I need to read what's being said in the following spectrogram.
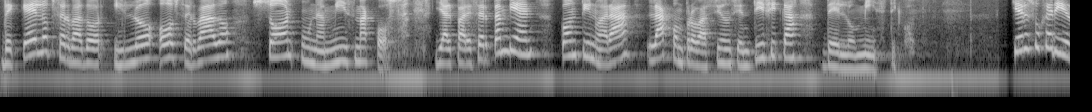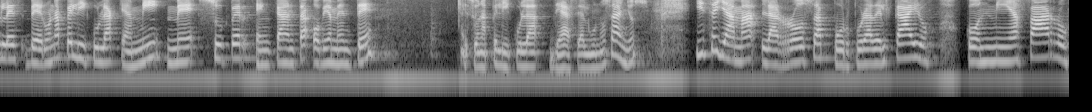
de que el observador y lo observado son una misma cosa. Y al parecer también continuará la comprobación científica de lo místico quiero sugerirles ver una película que a mí me súper encanta. Obviamente es una película de hace algunos años y se llama La Rosa Púrpura del Cairo con Mia Farrow.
